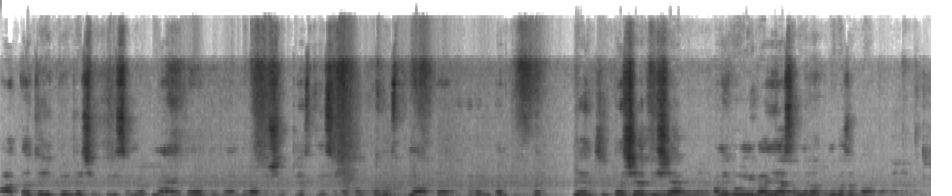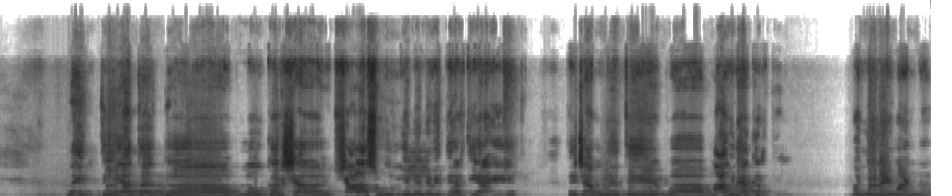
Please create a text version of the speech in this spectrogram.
आताच्या इतर ज्या शेतकरी संघटना आहेत तर त्याच्यानंतर राजू शेट्टी असतील सदा कोपर असतील आता रविकांत तुपकर यांची दशा दिशा आणि भूमिका या संदर्भात तुम्ही कसं पाहता? नाही ते आता लवकर शा शाळा सोडून गेलेले विद्यार्थी आहेत. त्याच्यामुळे ते मागण्या करतील. म्हणणं नाही मांडणार.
